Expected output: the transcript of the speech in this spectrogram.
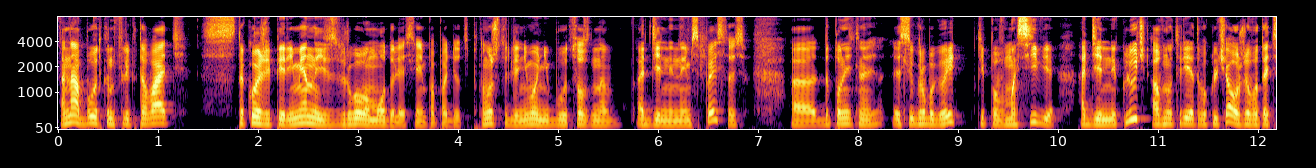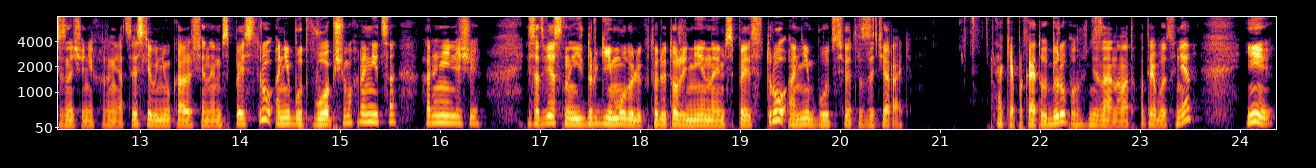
Она будет конфликтовать с такой же переменной из другого модуля, если им попадется, потому что для него не будет создан отдельный namespace, то есть э, дополнительно, если грубо говорить, типа в массиве отдельный ключ, а внутри этого ключа уже вот эти значения хранятся. Если вы не укажете namespace true, они будут в общем храниться хранилище, и, соответственно, и другие модули, которые тоже не namespace true, они будут все это затирать. Так, я пока это уберу, потому что не знаю, нам это потребуется, нет. И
